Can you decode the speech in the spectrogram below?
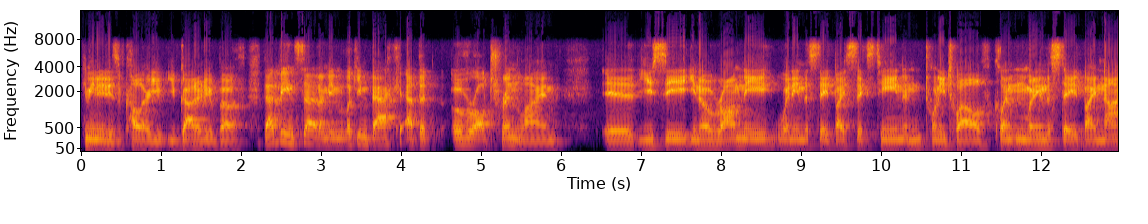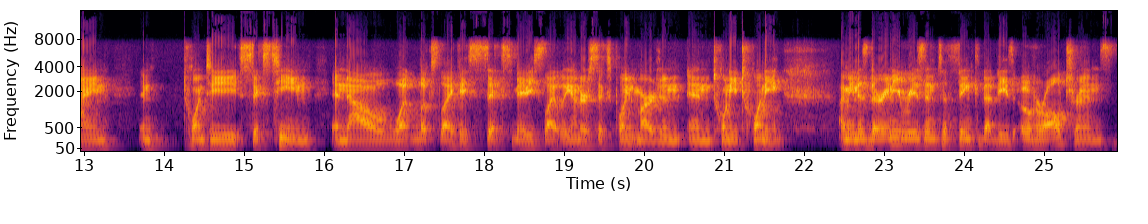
communities of color you, you've got to do both that being said i mean looking back at the overall trend line it, you see you know romney winning the state by 16 in 2012 clinton winning the state by 9 in 2016 and now what looks like a six maybe slightly under six point margin in 2020 I mean, is there any reason to think that these overall trends,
